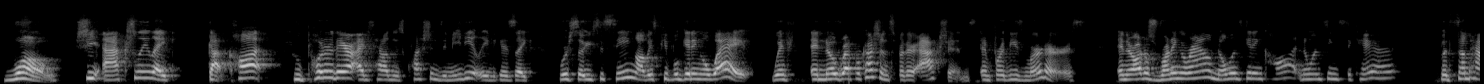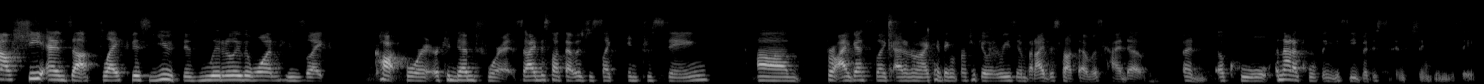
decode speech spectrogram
whoa, she actually like got caught. Who put her there? I just had all these questions immediately because like we're so used to seeing all these people getting away with and no repercussions for their actions and for these murders. And they're all just running around. No one's getting caught. No one seems to care. But somehow she ends up like this youth is literally the one who's like caught for it or condemned for it. So I just thought that was just like interesting. Um, for I guess like I don't know, I can't think of a particular reason, but I just thought that was kind of a, a cool, not a cool thing to see, but just an interesting thing to see.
